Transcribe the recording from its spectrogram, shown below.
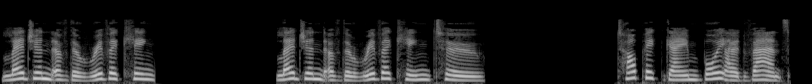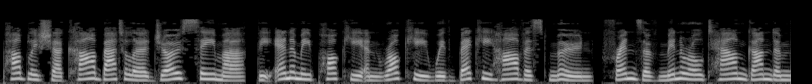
Legend of the River King. Legend of the River King 2 Topic Game Boy Advance Publisher Car Battler Joe Seamer, The Enemy Pocky and Rocky with Becky Harvest Moon, Friends of Mineral Town Gundam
